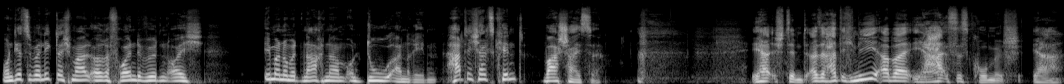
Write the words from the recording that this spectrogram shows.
Und jetzt überlegt euch mal, eure Freunde würden euch immer nur mit Nachnamen und du anreden. Hatte ich als Kind, war scheiße. Ja, stimmt. Also hatte ich nie, aber ja, es ist komisch. Ja,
